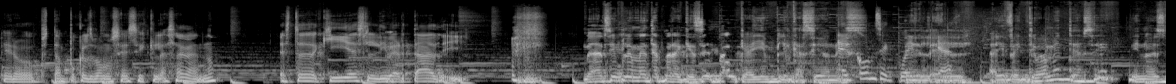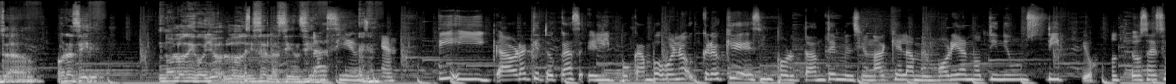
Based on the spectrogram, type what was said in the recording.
pero pues, tampoco les vamos a decir que las hagan, ¿no? Esto de aquí es libertad y... Simplemente para que sepan que hay implicaciones. Hay consecuencias. efectivamente, sí. Y no está... Ahora sí, no lo digo yo, lo dice la ciencia. La ciencia. Sí, y ahora que tocas el hipocampo, bueno, creo que es importante mencionar que la memoria no tiene un sitio. O sea, es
